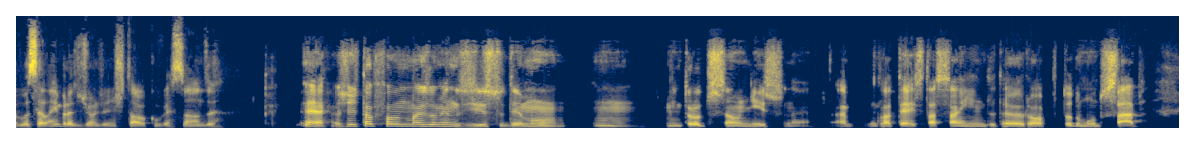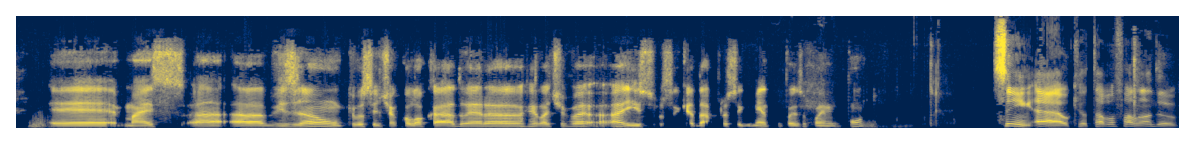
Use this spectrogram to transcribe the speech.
você lembra de onde a gente estava conversando? É, a gente estava falando mais ou menos isso, demos um, um, uma introdução nisso, né? A Inglaterra está saindo da Europa, todo mundo sabe, é, mas a, a visão que você tinha colocado era relativa a, isso. Você quer dar prosseguimento? Depois eu ponho no ponto? Sim, é, o que eu estava falando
